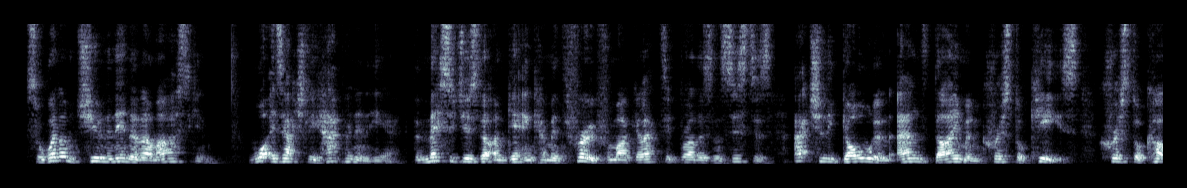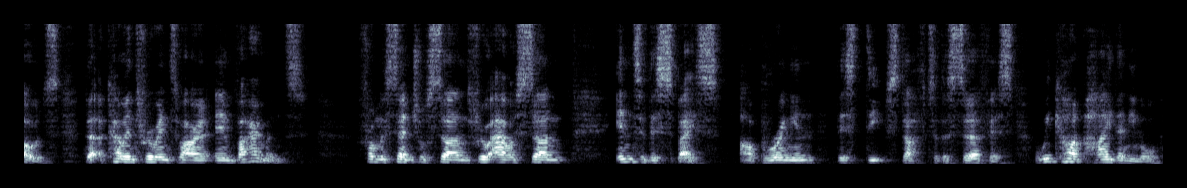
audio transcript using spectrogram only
So when I'm tuning in and I'm asking, what is actually happening here. The messages that I'm getting coming through from our galactic brothers and sisters, actually golden and diamond crystal keys, crystal codes that are coming through into our environment, from the central sun, through our sun, into this space, are bringing this deep stuff to the surface. We can't hide anymore.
